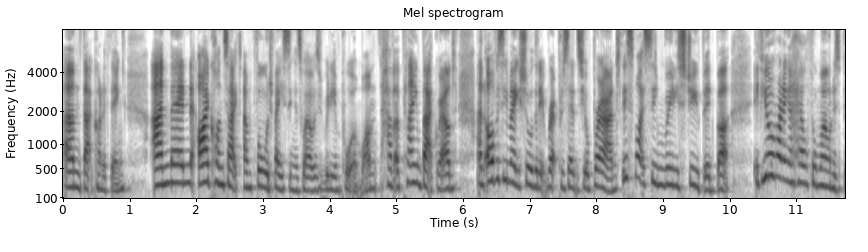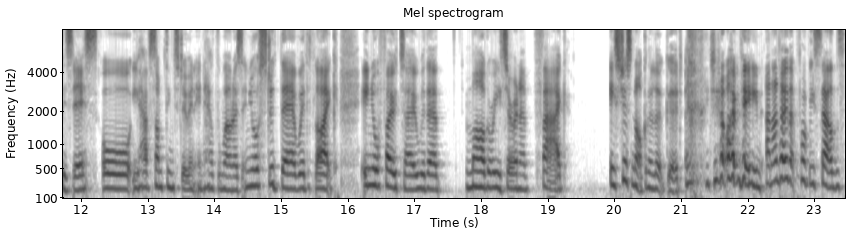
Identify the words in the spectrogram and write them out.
um, that kind of thing. And then eye contact and forward facing as well is a really important one. Have a plain background and obviously make sure that it represents your brand. This might seem really stupid, but if you're running a health and wellness business or you have something to do in, in health and wellness and you're stood there with, like, in your photo with a margarita and a fag, it's just not going to look good. Do you know what I mean? And I know that probably sounds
